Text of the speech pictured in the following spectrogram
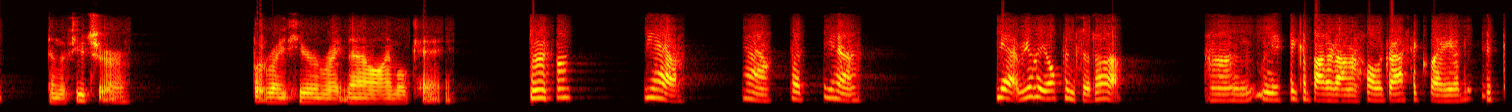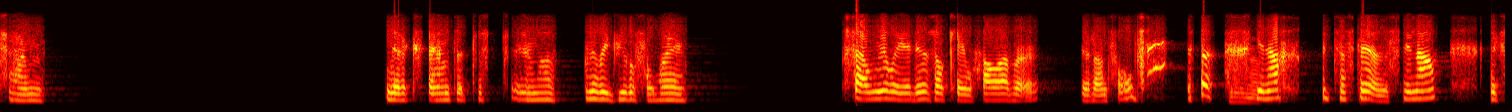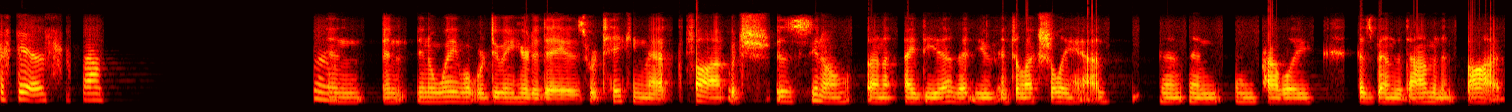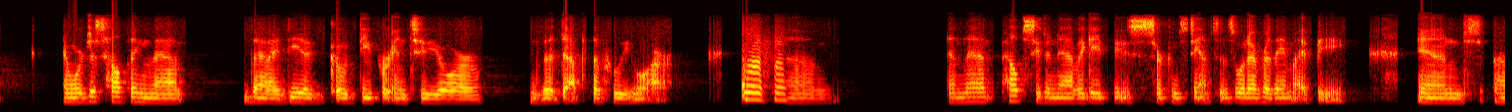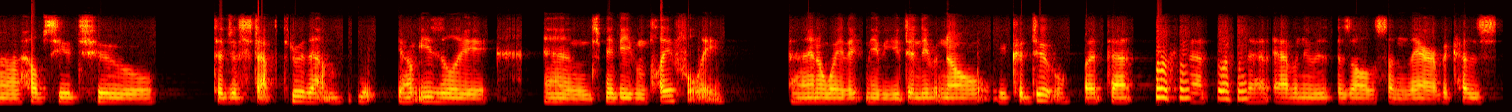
in the future, but right here and right now, I'm okay. Mhm. Yeah. Yeah. But yeah. Yeah. It really opens it up. Um, when you think about it on a holographic way, it, it um, it expands it just in a really beautiful way. So really, it is okay, however it unfolds. yeah. You know, it just is. You know, it just is. So, hmm. and and in a way, what we're doing here today is we're taking that thought, which is you know an idea that you've intellectually had, and and, and probably has been the dominant thought, and we're just helping that that idea go deeper into your the depth of who you are. Mm-hmm. Um, and that helps you to navigate these circumstances, whatever they might be, and uh, helps you to to just step through them, you know, easily and maybe even playfully, uh, in a way that maybe you didn't even know you could do. But that mm-hmm. that mm-hmm. that avenue is all of a sudden there because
